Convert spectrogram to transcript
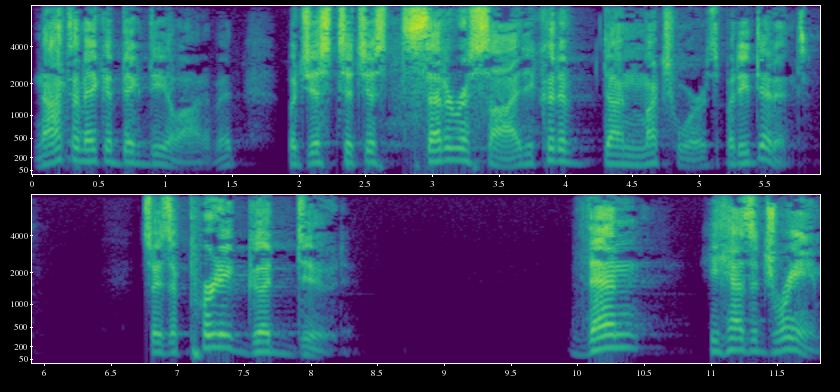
not to make a big deal out of it, but just to just set her aside. He could have done much worse, but he didn't. So he's a pretty good dude. Then he has a dream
